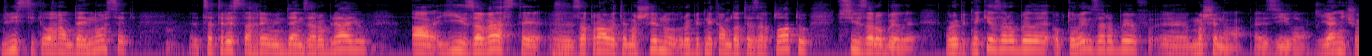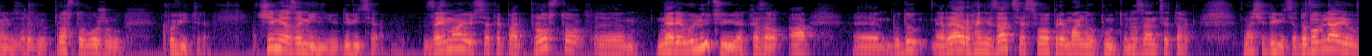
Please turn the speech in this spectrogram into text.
200 кг в день носять, це 300 гривень в день заробляю. А її завести, е, заправити машину, робітникам дати зарплату, всі заробили. Робітники заробили, оптовик заробив, е, машина е, з'їла. Я нічого не заробив, просто вожу повітря. Чим я замінюю? Дивіться, займаюся тепер просто не революцією, як казав, а буду реорганізація свого приймального пункту. Називаємо це так. Значить, дивіться, додаю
